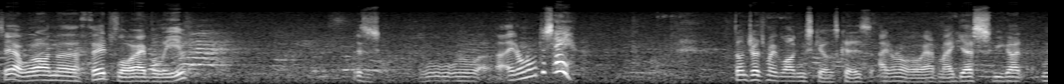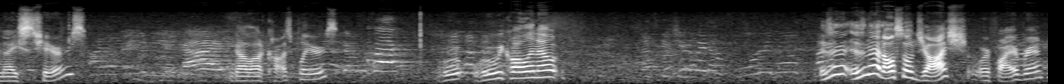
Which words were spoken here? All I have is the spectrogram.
So yeah, we're on the third floor, I believe. This is, I don't know what to say. Don't judge my vlogging skills, because I don't know. My guess, we got nice chairs. We got a lot of cosplayers. Who, who are we calling out? Isn't isn't that also Josh or Firebrand?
